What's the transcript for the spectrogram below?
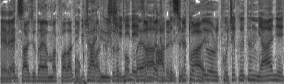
Evet. Yani sadece dayanmak falan değil. Bütün Oktay arkasını ülkenin kraliçe. arkasını Hayır. topluyor. Koca kadın yani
